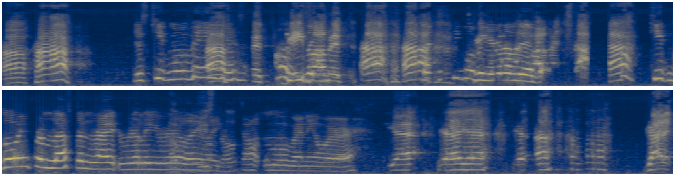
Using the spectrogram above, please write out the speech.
Ah, ah, Just keep moving. ah, Oh, bee like- Ah, ah. Keep moving. You're gonna live. Ah, Keep going from left and right. Really, really. please, like, no. don't move anywhere. yeah, yeah, yeah, yeah. Ah, ah, ah. Got it.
